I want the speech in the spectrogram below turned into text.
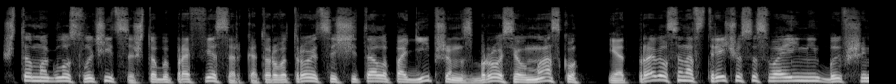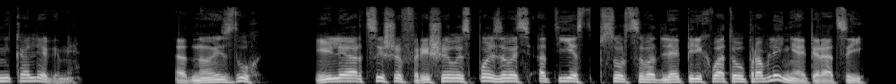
Что могло случиться, чтобы профессор, которого троица считала погибшим, сбросил маску и отправился на встречу со своими бывшими коллегами? Одно из двух. Или Арцишев решил использовать отъезд Псурцева для перехвата управления операцией,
